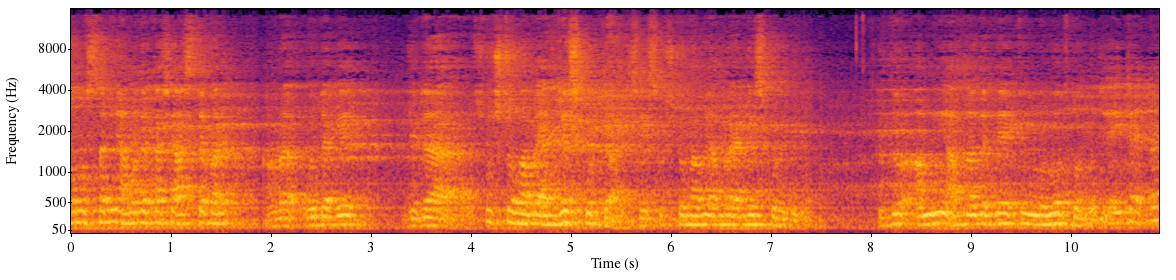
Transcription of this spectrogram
সমস্যা নিয়ে আমাদের কাছে আসতে পারে। আমরা ওইটাকে যেটা সুষ্ঠুভাবে অ্যাড্রেস করতে হয়, সেই সুষ্ঠুভাবে আমরা অ্যাড্রেস করে দিব। কিন্তু আমি আপনাদেরকে একটু অনুরোধ করব যে এইটা একটা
